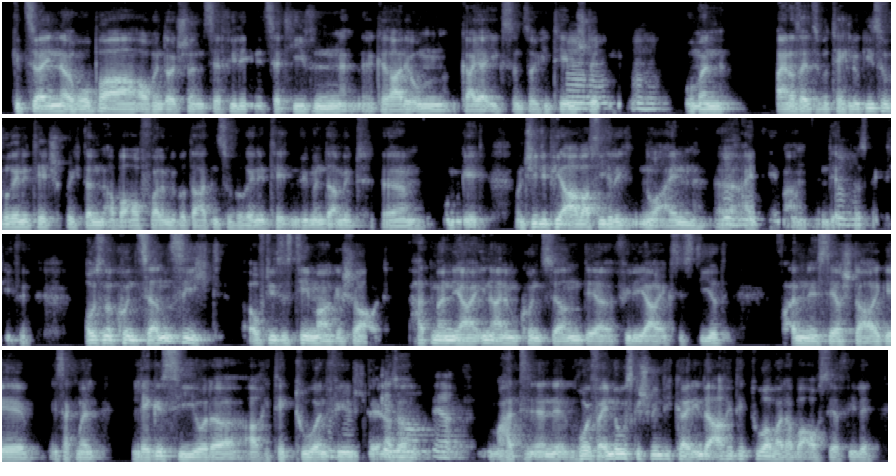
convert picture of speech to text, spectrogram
Gibt es ja in Europa, auch in Deutschland, sehr viele Initiativen, äh, gerade um Gaia X und solche Themenstätten, mhm. mhm. wo man einerseits über Technologiesouveränität spricht, dann aber auch vor allem über Datensouveränität und wie man damit ähm, umgeht. Und GDPR war sicherlich nur ein, äh, mhm. ein Thema in der mhm. Perspektive. Aus einer Konzernsicht auf dieses Thema geschaut, hat man ja in einem Konzern, der viele Jahre existiert, vor allem eine sehr starke, ich sag mal, Legacy oder Architektur an vielen mhm, Stellen. Also genau, also ja. man hat eine hohe Veränderungsgeschwindigkeit in der Architektur, man hat aber auch sehr viele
